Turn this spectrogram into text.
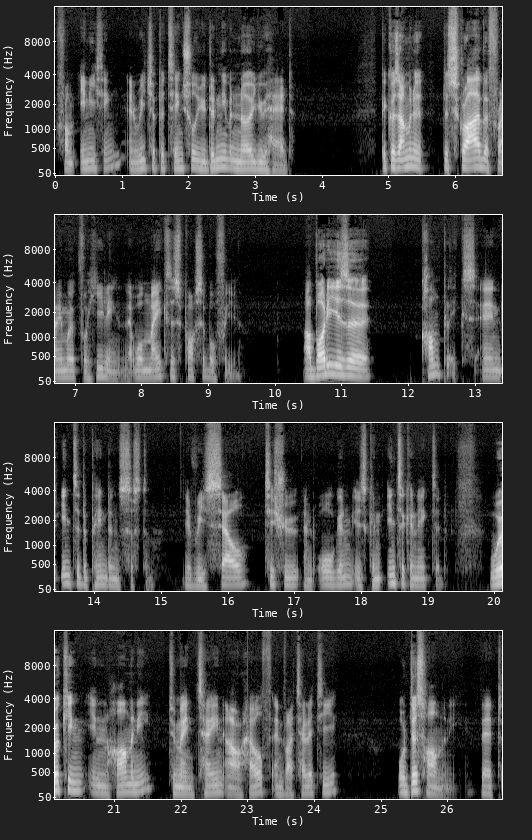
from anything and reach a potential you didn't even know you had? Because I'm going to describe a framework for healing that will make this possible for you. Our body is a complex and interdependent system. Every cell, tissue, and organ is con- interconnected, working in harmony to maintain our health and vitality, or disharmony that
